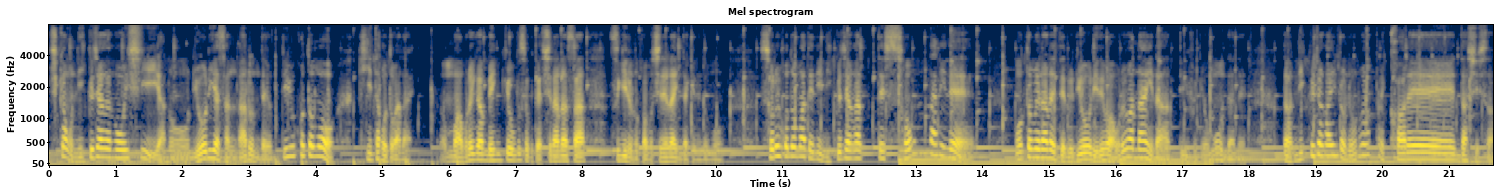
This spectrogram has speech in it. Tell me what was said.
しかも肉じゃがが美味しいあの料理屋さんがあるんだよっていうことも聞いたことがない。まあ俺が勉強不足では知らなさすぎるのかもしれないんだけれどもそれほどまでに肉じゃがってそんなにね求められてる料理では俺はないなっていうふうに思うんだよね。だから肉じゃが以上に俺はやっぱりカレーだしさ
